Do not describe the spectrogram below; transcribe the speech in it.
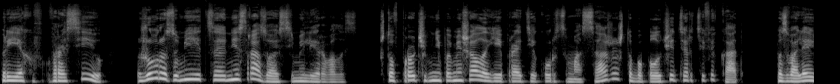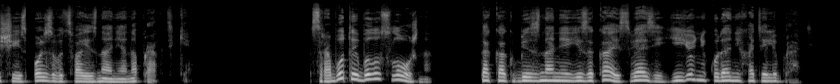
Приехав в Россию, Жу, разумеется, не сразу ассимилировалась, что, впрочем, не помешало ей пройти курсы массажа, чтобы получить сертификат, позволяющий использовать свои знания на практике. С работой было сложно, так как без знания языка и связи ее никуда не хотели брать.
